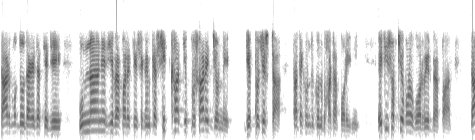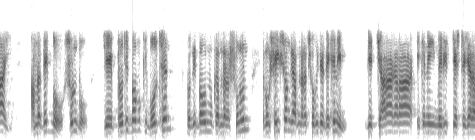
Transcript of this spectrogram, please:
তার মধ্যেও দেখা যাচ্ছে যে উন্নয়নের যে ব্যাপারেতে সেখানকার শিক্ষার যে প্রসারের জন্য যে প্রচেষ্টা, তাতে কিন্তু কোনো ভাটা পড়েনি। এটি সবচেয়ে বড় গর্বের ব্যাপার। তাই আমরা দেখব, শুনব যে প্রদীপবাবু কি বলছেন? প্রদীপবাবুর মুখে আপনারা শুনুন এবং সেই সঙ্গে আপনারা ছবিতে দেখে নিন। যে যারা যারা এখানে এই মেরিট টেস্টে যারা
